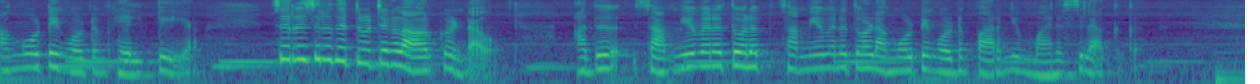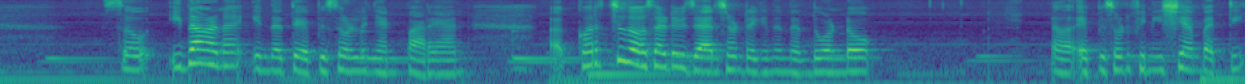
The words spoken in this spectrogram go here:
അങ്ങോട്ടും ഇങ്ങോട്ടും ഹെൽപ്പ് ചെയ്യുക. ചെറിയ ചെറിയ തെറ്റുകുറ്റങ്ങൾ ആർക്കും ഉണ്ടാവും. അത് സംയമനത്തോടെ സംയമനത്തോടെ അങ്ങോട്ടും ഇങ്ങോട്ടും പറഞ്ഞു മനസ്സിലാക്കുക. സോ ഇതാണ് ഇന്നത്തെ എപ്പിസോഡിൽ ഞാൻ പറയാൻ കുറച്ച് ദിവസമായിട്ട് വിചാരിച്ചുകൊണ്ടിരിക്കുന്നത് എന്തുകൊണ്ടോ എപ്പിസോഡ് ഫിനിഷ് ചെയ്യാൻ പറ്റി.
